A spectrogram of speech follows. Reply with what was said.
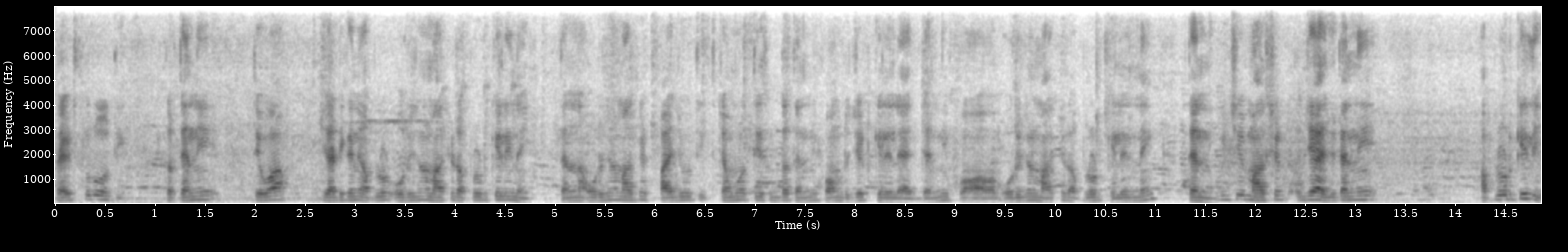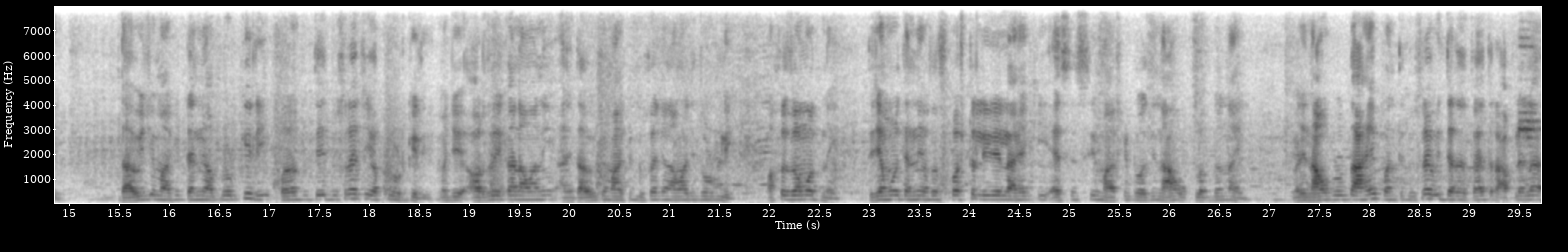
साईट सुरू होती. तर त्यांनी तेव्हा या ठिकाणी अपलोड ओरिजिनल मार्कशीट अपलोड केली नाही. त्यांना ओरिजिनल मार्केट पाहिजे होती त्यामुळे ते सुद्धा त्यांनी फॉर्म रिजेक्ट केलेले आहेत. ज्यांनी ओरिजिनल मार्केट अपलोड केलेली नाही त्यांनी. ची मार्कशीट जे आहे त्यांनी अपलोड केली दहावीची मार्केट त्यांनी अपलोड केली परंतु ते दुसऱ्याची अपलोड केली. म्हणजे अर्ज एका नावाने आणि दहावीची मार्केट दुसऱ्याच्या नावाची जोडली असं जमत नाही. त्याच्यामुळे त्यांनी असं स्पष्ट लिहिलेलं आहे की एस एस सी मार्कशीटवरती नाव उपलब्ध नाही. म्हणजे नाव उपलब्ध आहे पण ते दुसऱ्या विद्यार्थ्याचं आहे तर आपल्याला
